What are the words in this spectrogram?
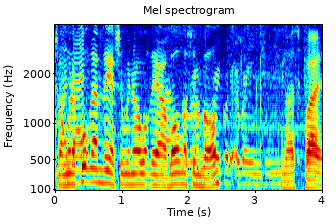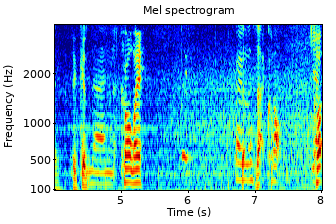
So I'm going to put them there so we know what they are, Ah, boneless sorry, and I'm very good at arranging. That's fine. They And can, then Collie, boneless, that co- not. Co-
